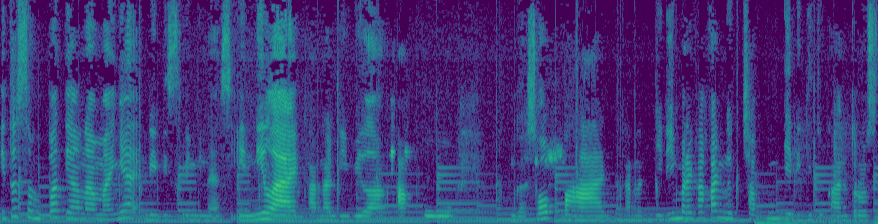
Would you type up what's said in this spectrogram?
itu sempat yang namanya didiskriminasi inilah karena dibilang aku nggak sopan karena jadi mereka kan ngecapnya jadi gitu kan terus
